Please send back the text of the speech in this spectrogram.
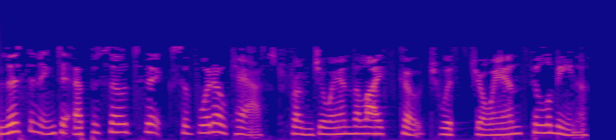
listening to episode six of Widowcast from Joanne the Life Coach with Joanne Filomena.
